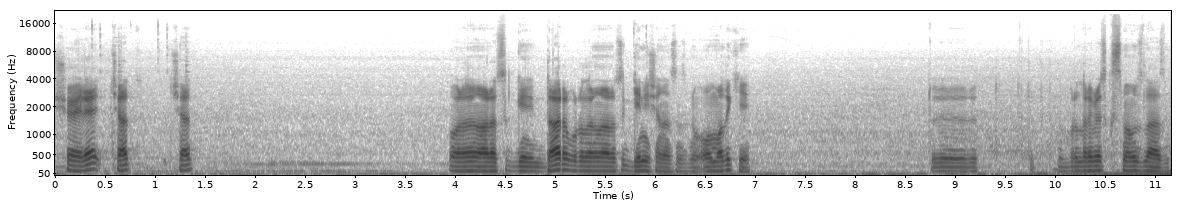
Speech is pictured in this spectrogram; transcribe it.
Şöyle çat çat. Oraların arası dar, buraların arası geniş anasını. Olmadı ki. Buraları biraz kısmamız lazım.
